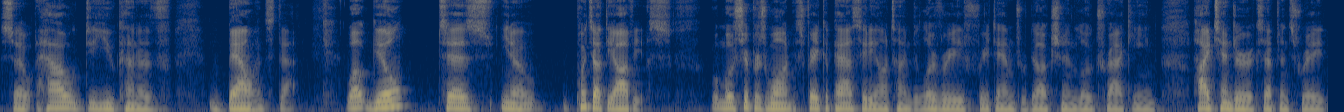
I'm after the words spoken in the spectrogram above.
So how do you kind of balance that? Well, Gill says, you know, points out the obvious. What most shippers want is freight capacity, on time delivery, freight damage reduction, load tracking, high tender acceptance rate,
